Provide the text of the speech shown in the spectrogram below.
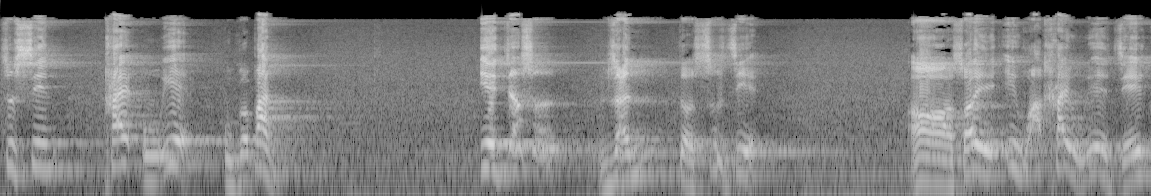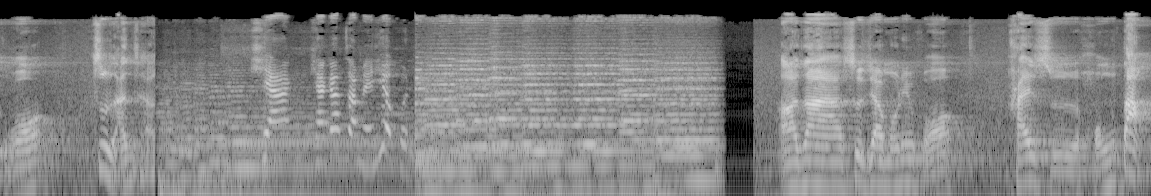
是心开五叶五个瓣，也就是人的世界。哦，所以一花开五叶，结果自然成。听听到咱们休困。啊，那释迦牟尼佛开始弘道，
